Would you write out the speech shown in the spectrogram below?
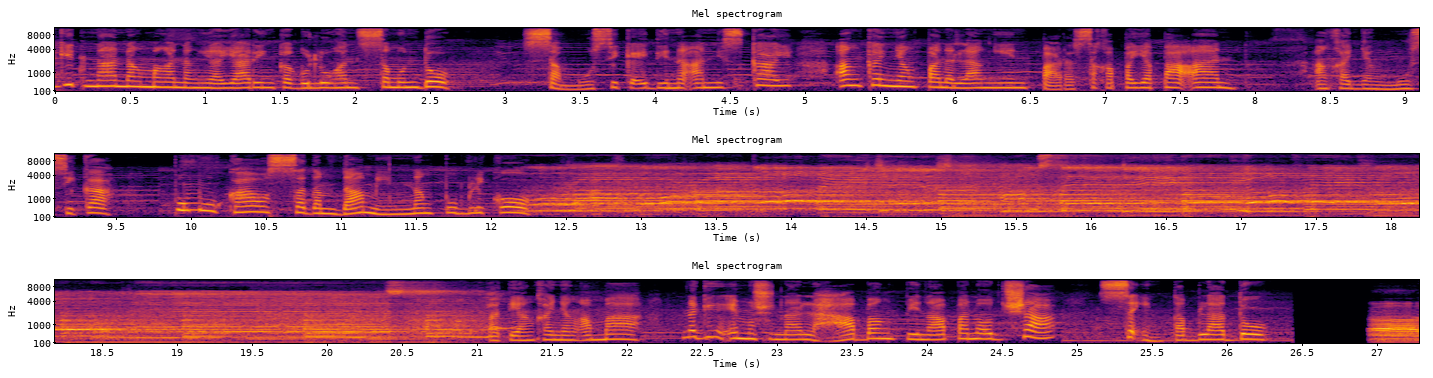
gitna ng mga nangyayaring kaguluhan sa mundo, sa musika idinaan ni Sky ang kanyang panalangin para sa kapayapaan. Ang kanyang musika pumukaw sa damdamin ng publiko. Pati ang kanyang ama naging emosyonal habang pinapanood siya sa intablado. Uh,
